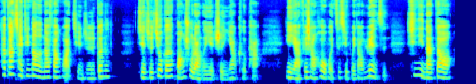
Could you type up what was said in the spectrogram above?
他刚才听到的那番话，简直跟简直就跟黄鼠狼的眼神一样可怕。叶芽非常后悔自己回到院子，心里难道？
